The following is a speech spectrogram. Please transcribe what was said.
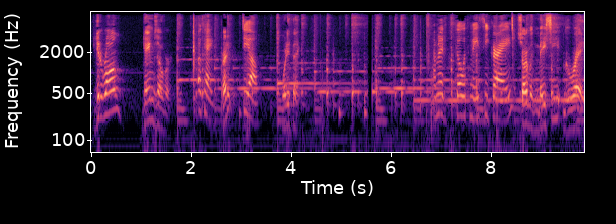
If you get it wrong, game's over. Okay. Ready? Deal. What do you think? I'm gonna go with Macy Gray. Starting with Macy Gray.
